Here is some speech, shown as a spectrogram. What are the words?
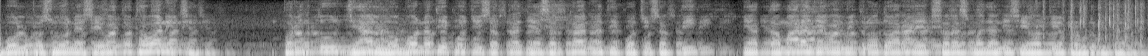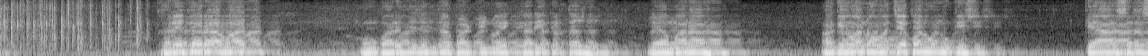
બોલ પશુઓને સેવા તો થવાની જ છે. પરંતુ જ્યાં લોકો નથી પહોંચી શકતા જ્યાં સરકાર નથી પહોંચી શકતી ત્યાં તમારા જેવા મિત્રો દ્વારા એક સરસ મજાની સેવાકીય પ્રવૃત્તિ થાય. ખરેખર આ વાત હું ભારતીય જનતા પાર્ટીનો એક કાર્યકર્તા છું. એટલે અમારા આગેવાનો વચ્ચે પણ હું મૂકીશ. કે આ સરસ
